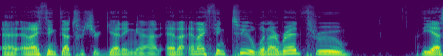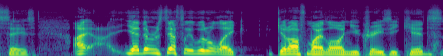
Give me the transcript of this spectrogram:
and and I think that's what you're getting at. And and I think too when I read through the essays, I, I yeah, there was definitely a little like get off my lawn you crazy kids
